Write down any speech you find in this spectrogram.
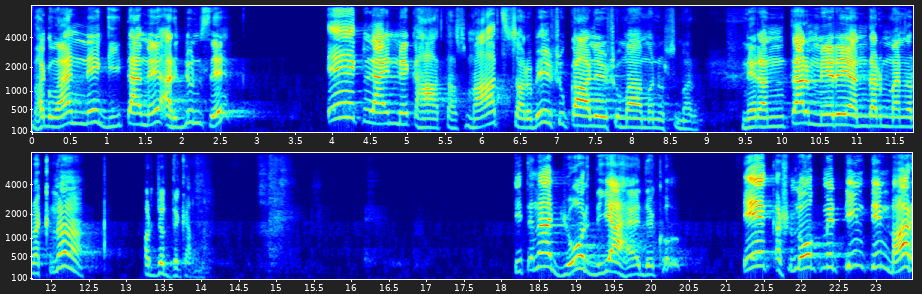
भगवान ने गीता में अर्जुन से एक लाइन में कहा, तस्मात सर्वेशु कालेशु माँ मनुस्मर, निरंतर मेरे अंदर मन रखना और युद्ध करना। इतना ज़ोर दिया है, देखो। एक श्लोक में तीन तीन बार।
